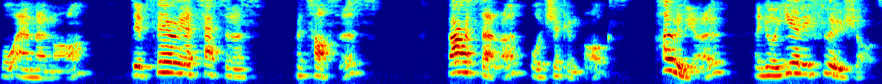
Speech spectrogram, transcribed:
or MMR, diphtheria, tetanus, pertussis, varicella, or chickenpox, polio, and your yearly flu shot.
